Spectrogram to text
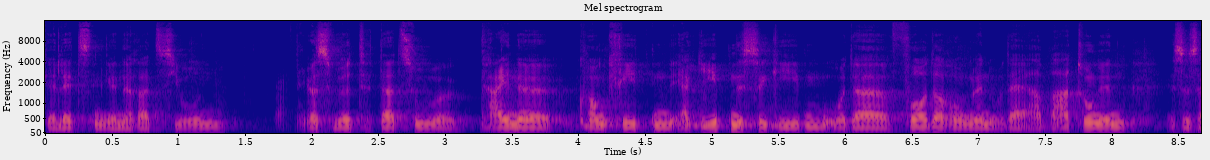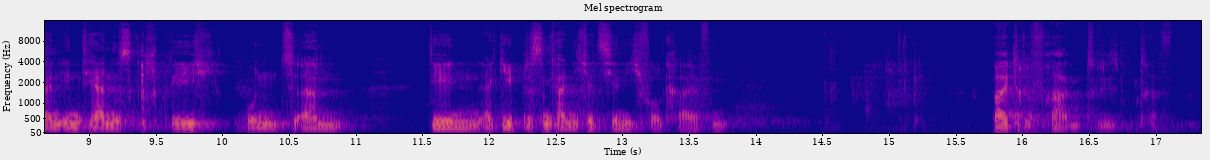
der letzten Generation. Es wird dazu keine konkreten Ergebnisse geben oder Forderungen oder Erwartungen. Es ist ein internes Gespräch und ähm, den Ergebnissen kann ich jetzt hier nicht vorgreifen. Weitere Fragen zu diesem Treffen?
